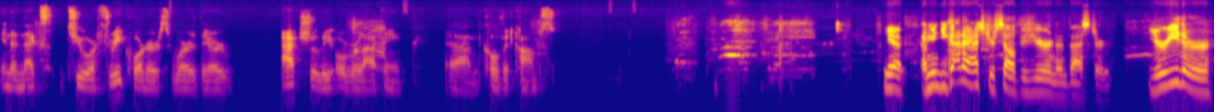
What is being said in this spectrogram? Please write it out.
in the next two or three quarters where they're actually overlapping um, covid comps Yeah, I mean, you got to ask yourself if you're an investor, you're either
